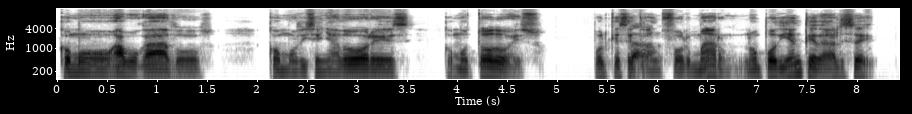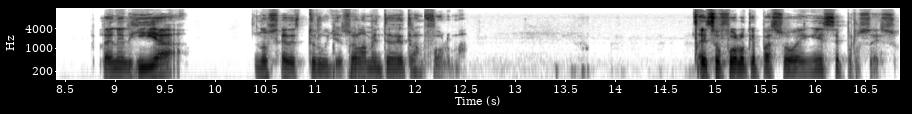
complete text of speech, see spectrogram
Como abogados, como diseñadores, como todo eso, porque se Claro. transformaron, no podían quedarse, la energía no se destruye, solamente se transforma. Eso fue lo que pasó en ese proceso.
